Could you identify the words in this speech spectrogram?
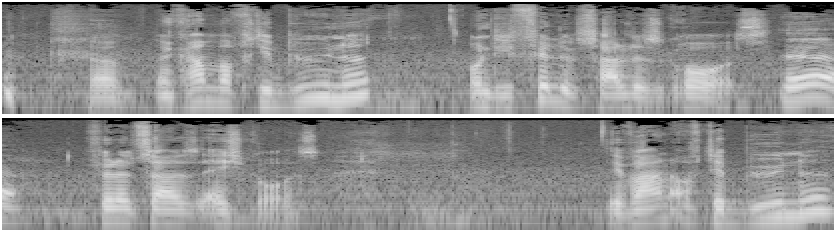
ja, dann kamen wir auf die Bühne und die Philips-Halle ist groß. Ja. Philips-Halle ist echt groß. Wir waren auf der Bühne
